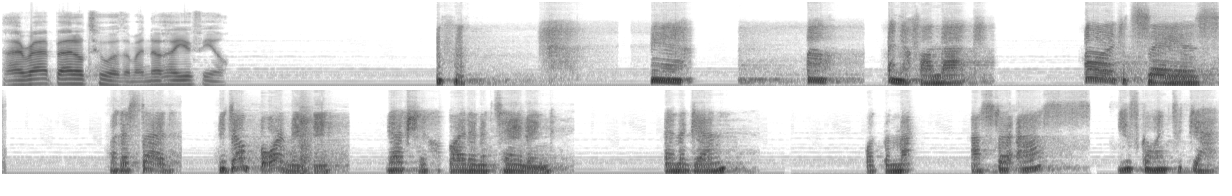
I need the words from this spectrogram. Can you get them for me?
I, I rap battle two of them. I know how you feel. yeah. Well, enough on that. All I could say is, like I said, you don't bore me. You're actually quite entertaining. And again, what the ma- master asks, he's going to get.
